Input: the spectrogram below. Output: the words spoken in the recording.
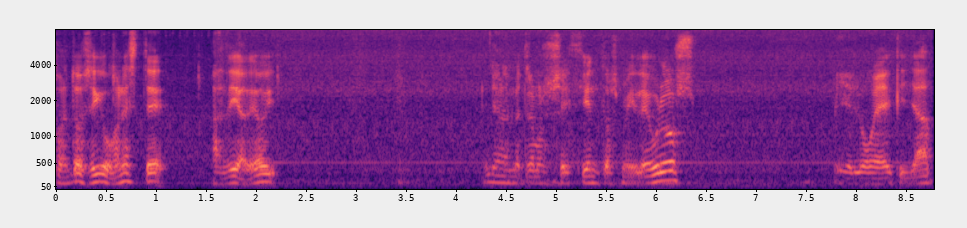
pues entonces sigo con este a día de hoy ya nos metemos 600.000 euros y luego hay que ya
